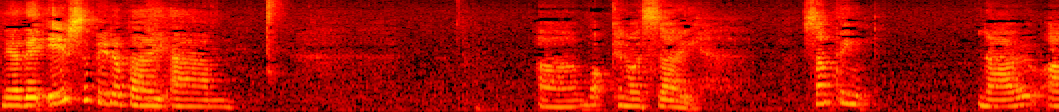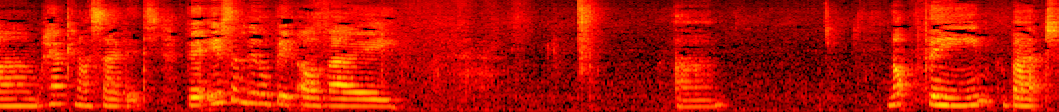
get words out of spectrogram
Now there is a bit of a, um, uh, what can I say? Something, no, um, how can I say this? There is a little bit of a, um, not theme, but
